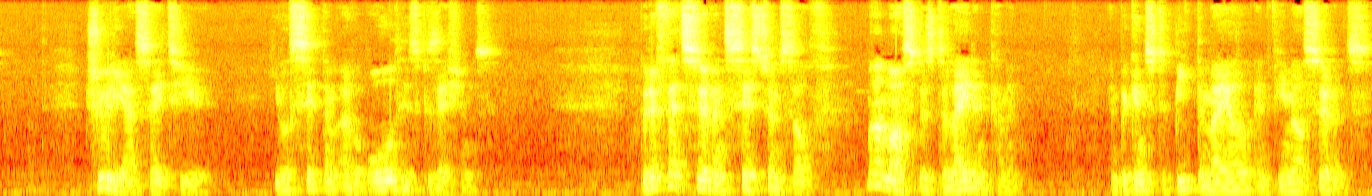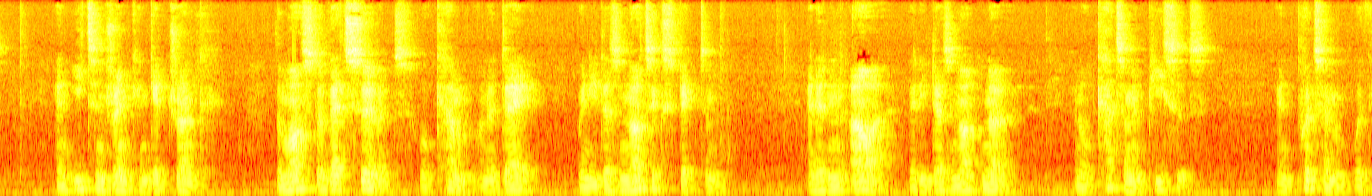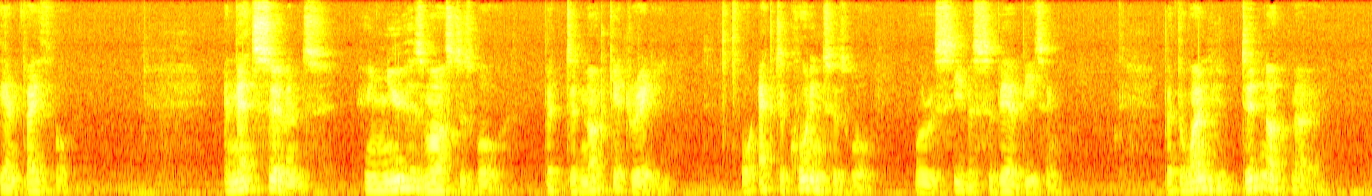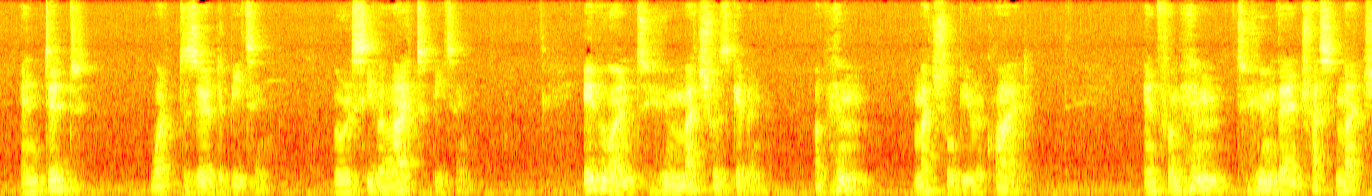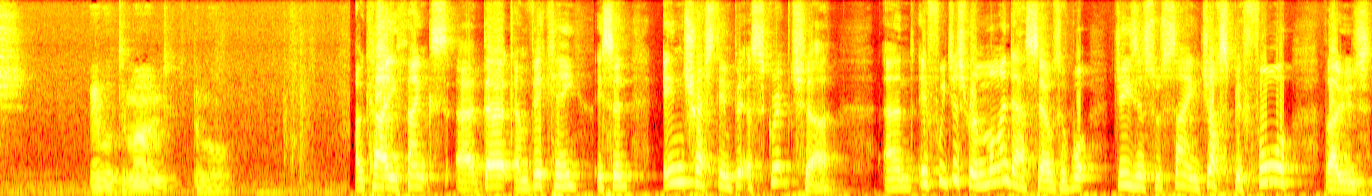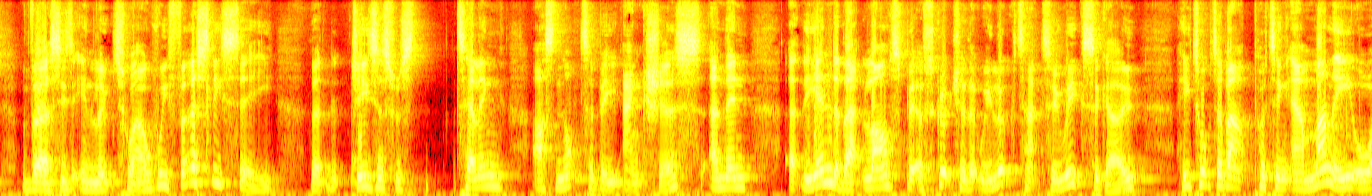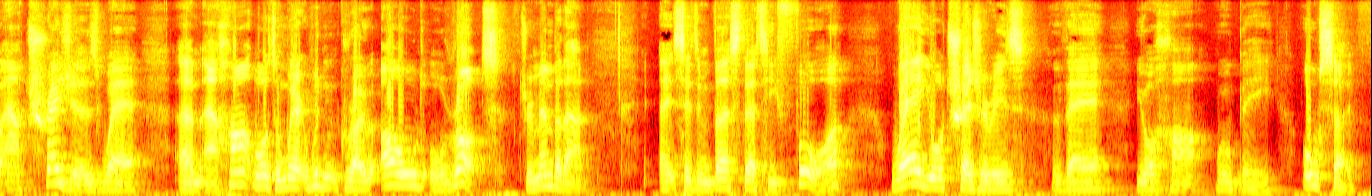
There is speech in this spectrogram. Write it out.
Truly I say to you, he will set them over all his possessions. But if that servant says to himself, My master is delayed in coming, and begins to beat the male and female servants, and eat and drink and get drunk, the master of that servant will come on a day when he does not expect him, and at an hour that he does not know, and will cut him in pieces and put him with the unfaithful. And that servant who knew his master's will but did not get ready or act according to his will will receive a severe beating. But the one who did not know and did what deserved a beating will receive a light beating. Everyone to whom much was given, of him much will be required. And from him to whom they entrust much, they will demand the more. Okay, thanks, uh, Dirk and Vicky. It's an interesting bit of scripture. And if we just remind ourselves of what Jesus was saying just before those verses in Luke 12, we firstly see that Jesus was telling us not to be anxious. And then at the end of that last bit of scripture that we looked at two weeks ago, he talked about putting our money or our treasures where um, our heart was and where it wouldn't grow old or rot. Do you remember that? It says in verse 34 where your treasure is, there your heart will be also.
